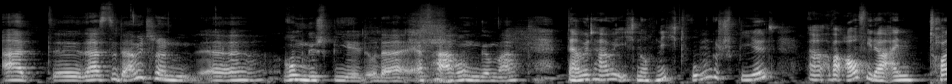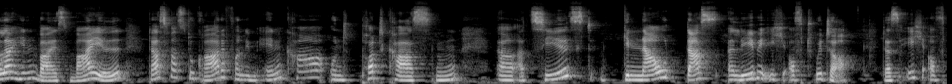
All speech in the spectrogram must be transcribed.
Hat, äh, hast du damit schon äh, rumgespielt oder Erfahrungen gemacht? Damit habe ich noch nicht rumgespielt, äh, aber auch wieder ein toller Hinweis, weil das, was du gerade von dem NK und Podcasten äh, erzählst, genau das erlebe ich auf Twitter. Dass ich auf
